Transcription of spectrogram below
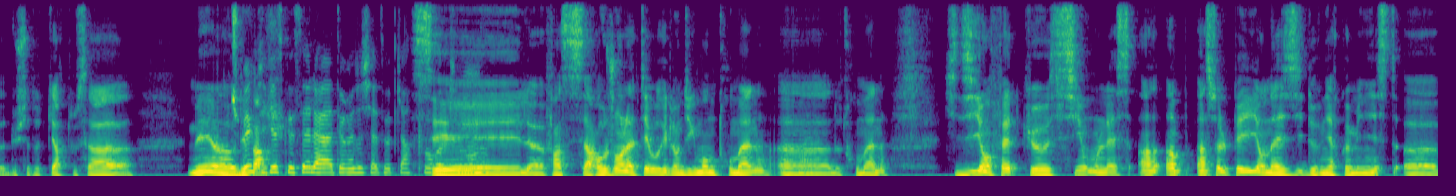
du château de cartes, tout ça. euh, Mais euh, Tu peux départ, expliquer ce que c'est la théorie du château de cartes pour euh, tout le monde? c'est, la- enfin, ça rejoint la théorie de l'endiguement de Truman, euh, de Truman, qui dit en fait que si on laisse un, un- un seul pays en Asie devenir communiste, euh,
